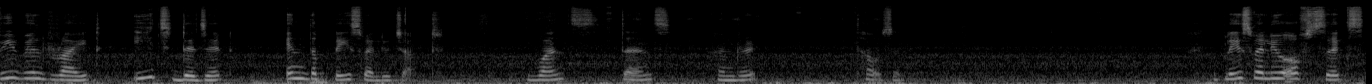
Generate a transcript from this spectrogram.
we will write each digit in the place value chart. Ones, tens, hundred, thousand. The place value of 6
